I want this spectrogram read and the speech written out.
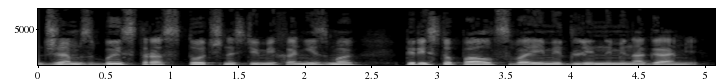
Джемс быстро, с точностью механизма, переступал своими длинными ногами —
